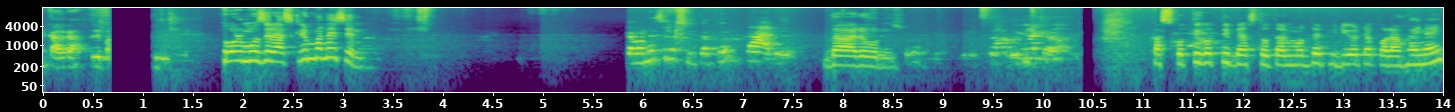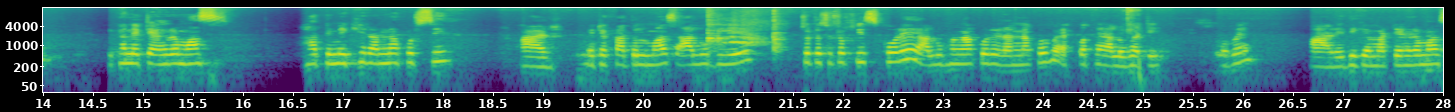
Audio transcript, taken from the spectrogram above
তরমুজের আইসক্রিম বানাইছেন? দারুণ কাজ করতে করতে ব্যস্ততার মধ্যে ভিডিওটা করা হয় নাই। এখানে ট্যাংরা মাছ হাতে মেখে রান্না করছি। আর এটা কাতল মাছ, আলু দিয়ে ছোট ছোট পিস করে আলু ভাঙা করে রান্না করব। এক কথায় আলু ঘাটি হবে। আর এদিকে আমার ট্যাংরা মাছ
